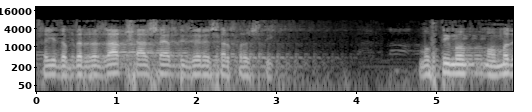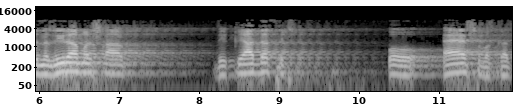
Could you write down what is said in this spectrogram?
سید عبد الرزاق شاہ صاحب کی زیر سرپرستی، مفتی محمد نذیر احمد صاحب کی قیادت وہ ایس وقت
